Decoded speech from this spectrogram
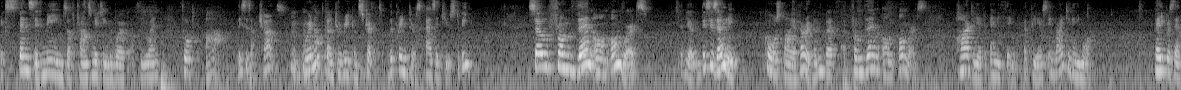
expensive means of transmitting the work of the UN thought, ah, this is our chance. We're not going to reconstruct the printers as it used to be. So from then on onwards, you know, this is only caused by a hurricane, but from then on onwards, hardly anything appears in writing anymore. Papers that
